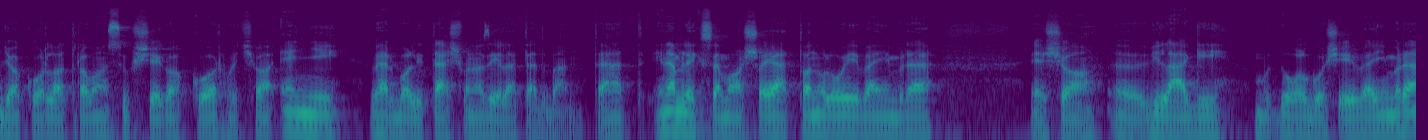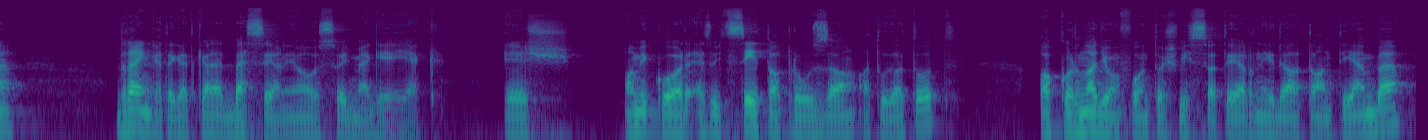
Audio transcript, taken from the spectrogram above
gyakorlatra van szükség akkor, hogyha ennyi verbalitás van az életedben. Tehát én emlékszem a saját tanuló éveimre és a világi dolgos éveimre, de rengeteget kellett beszélni ahhoz, hogy megéljek. És amikor ez úgy szétaprózza a tudatot, akkor nagyon fontos visszatérni ide a tantiembe,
